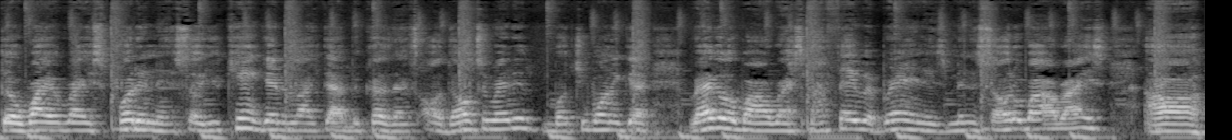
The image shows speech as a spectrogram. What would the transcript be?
the white rice put in it. So you can't get it like that because that's adulterated. But you want to get regular wild rice. My favorite brand is Minnesota wild rice. Uh,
